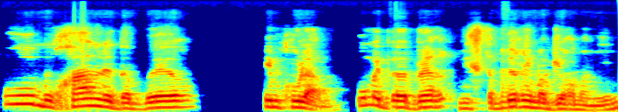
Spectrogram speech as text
הוא מוכן לדבר עם כולם. הוא מדבר, מסתבר עם הגרמנים,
